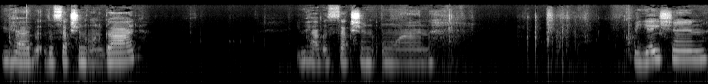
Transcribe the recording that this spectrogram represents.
You have the section on God, you have a section on creation.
